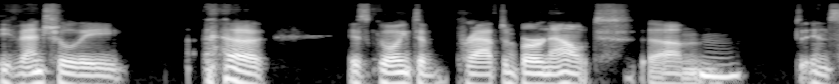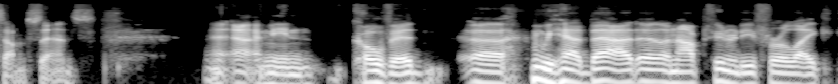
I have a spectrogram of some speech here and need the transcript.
eventually is going to perhaps burn out um, mm. in some sense. I mean, COVID, uh, we had that uh, an opportunity for like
